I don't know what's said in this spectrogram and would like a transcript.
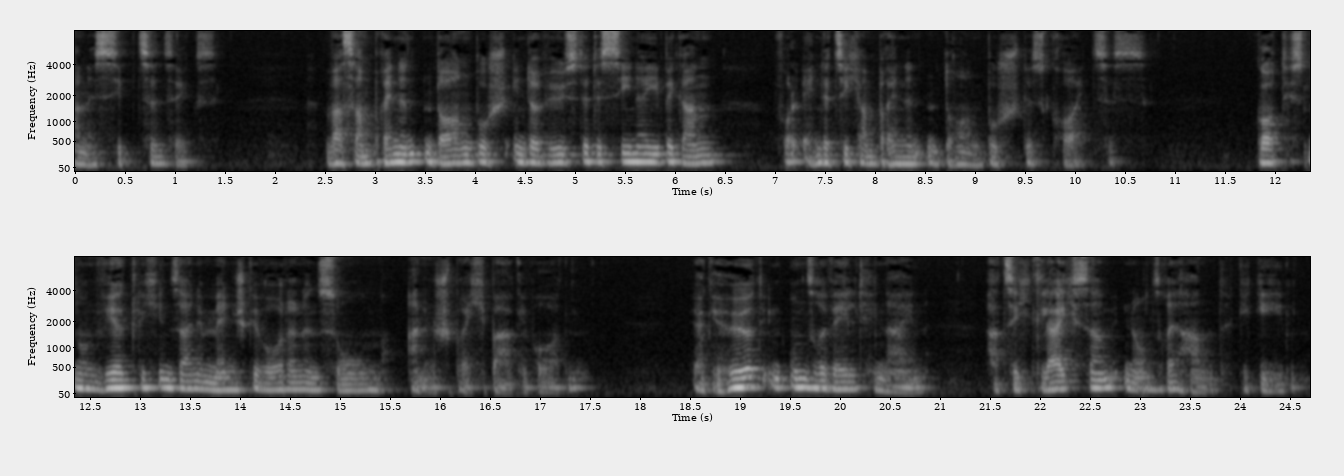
Johannes 17,6. Was am brennenden Dornbusch in der Wüste des Sinai begann, vollendet sich am brennenden Dornbusch des Kreuzes. Gott ist nun wirklich in seinem menschgewordenen Sohn ansprechbar geworden. Er gehört in unsere Welt hinein, hat sich gleichsam in unsere Hand gegeben.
